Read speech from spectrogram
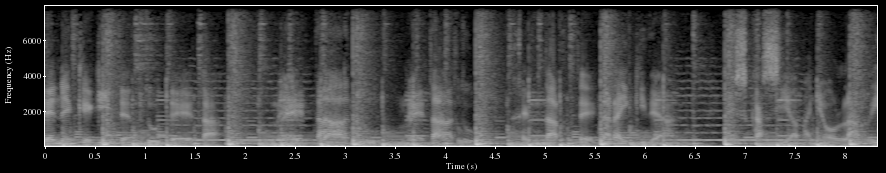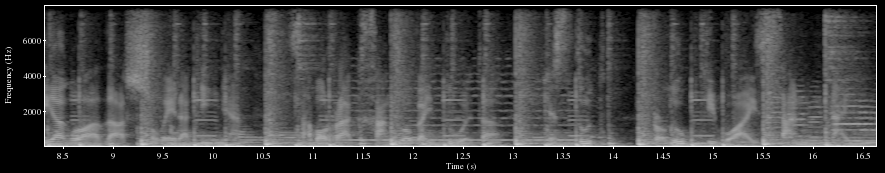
denek egiten dute eta metatu, metatu jendarte garaikidean eskazia baino larriagoa da soberakina. Zaborrak jango gaitu eta ez dut produktiboa izan nahi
